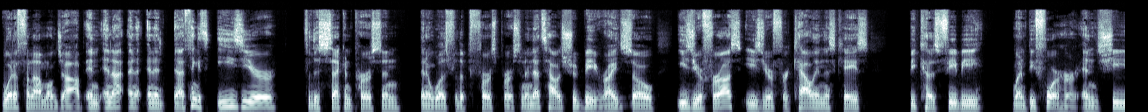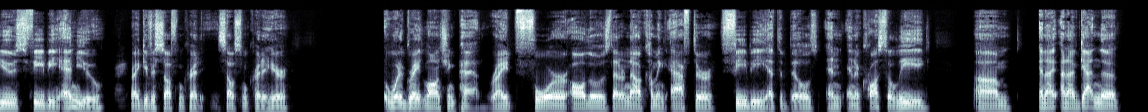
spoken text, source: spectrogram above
what a phenomenal job. And and I and, and, it, and I think it's easier for the second person than it was for the first person, and that's how it should be, right? Mm-hmm. So easier for us, easier for Callie in this case, because Phoebe went before her, and she used Phoebe and you right? Give yourself some credit, self some credit here. What a great launching pad, right? For all those that are now coming after Phoebe at the Bills and, and across the league. Um, and I, and I've gotten the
